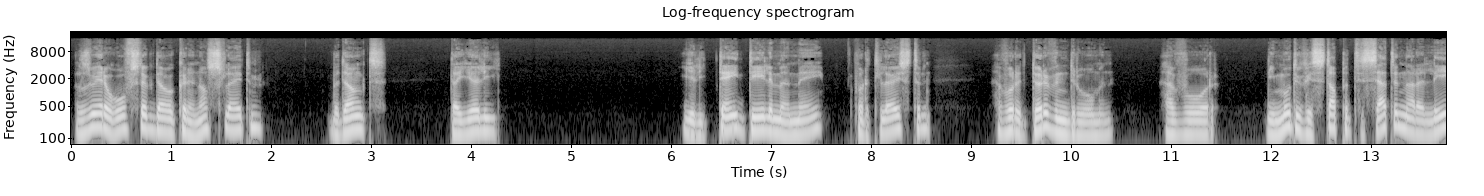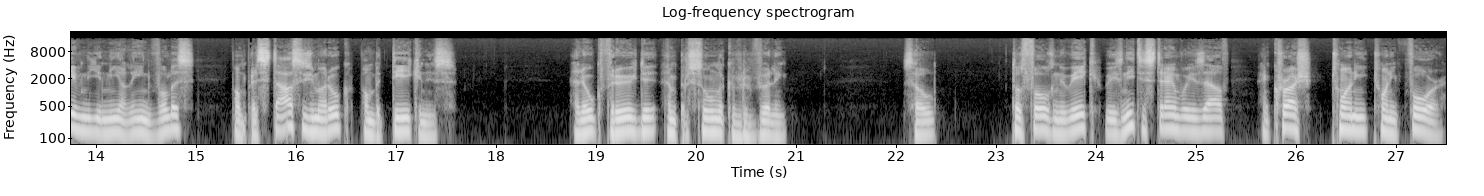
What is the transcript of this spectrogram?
Dat is weer een hoofdstuk dat we kunnen afsluiten. Bedankt dat jullie jullie tijd delen met mij voor het luisteren en voor het durven dromen en voor die moedige stappen te zetten naar een leven die niet alleen vol is van prestaties, maar ook van betekenis. En ook vreugde en persoonlijke vervulling. Zo, tot volgende week. Wees niet te streng voor jezelf en crush 2024.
